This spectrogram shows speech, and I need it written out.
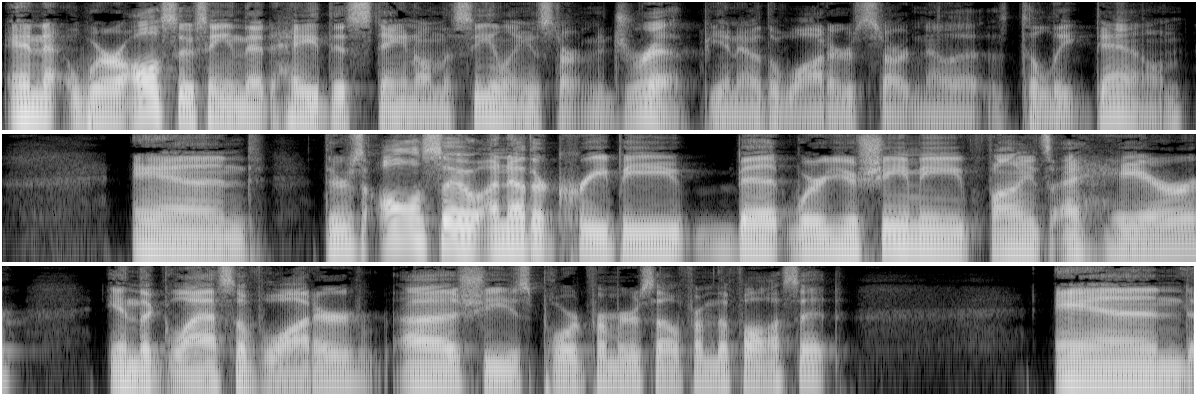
And we're also seeing that, hey, this stain on the ceiling is starting to drip, you know, the water's starting to, to leak down. And there's also another creepy bit where Yoshimi finds a hair in the glass of water uh, she's poured from herself from the faucet. And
